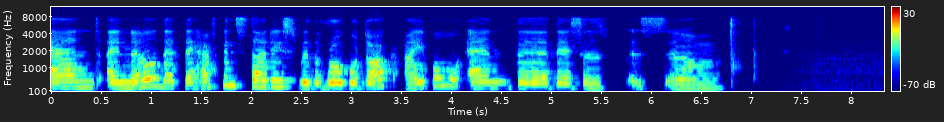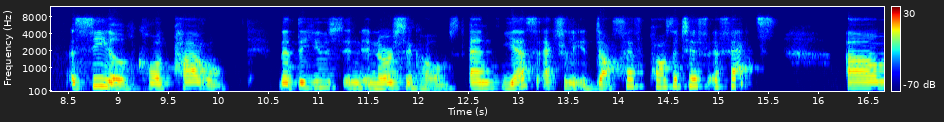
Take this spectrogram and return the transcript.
and I know that there have been studies with the RoboDog Aibo, and the, there's a, um, a seal called Paro that they use in, in nursing homes. And yes, actually, it does have positive effects. Um,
